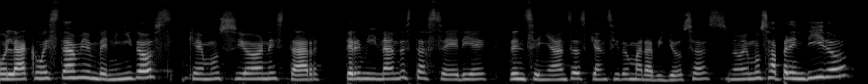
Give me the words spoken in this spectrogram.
Hola, ¿cómo están? Bienvenidos. Qué emoción estar terminando esta serie de enseñanzas que han sido maravillosas. No hemos aprendido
